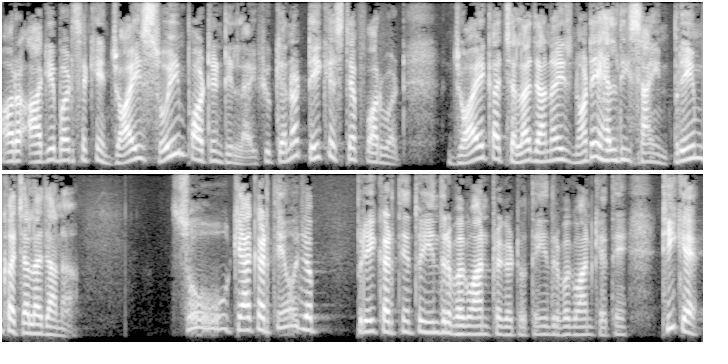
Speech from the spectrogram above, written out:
और आगे बढ़ सके। Joy is so important in life you cannot take a step forward joy का चला जाना is not a healthy sign प्रेम का चला जाना। सो so, क्या करते हो जब प्रे करते हैं तो इंद्र भगवान प्रकट होते हैं, इंद्र भगवान कहते हैं, ठीक है,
